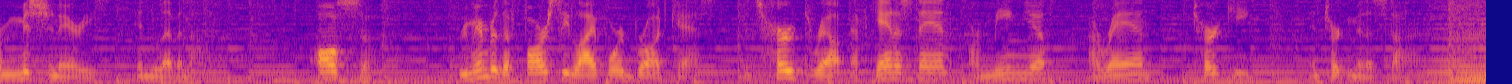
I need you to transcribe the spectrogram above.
missionaries in Lebanon. Also, remember the Farsi Life Word broadcast that's heard throughout Afghanistan, Armenia, Iran, Turkey, and Turkmenistan.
